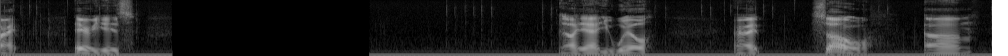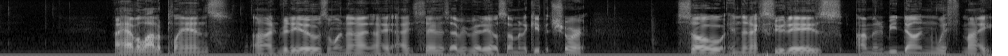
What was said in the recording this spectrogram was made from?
right, there he is. Oh yeah, you will. Alright, so, um, I have a lot of plans on videos and whatnot. I, I say this every video, so I'm going to keep it short. So, in the next few days, I'm going to be done with my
